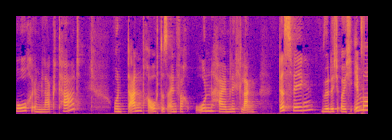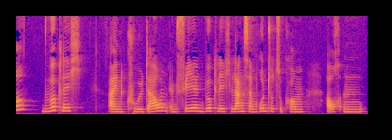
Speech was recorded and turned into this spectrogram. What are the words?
hoch im Laktat und dann braucht es einfach unheimlich lang. Deswegen würde ich euch immer wirklich ein Cool Down empfehlen, wirklich langsam runterzukommen, auch ein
